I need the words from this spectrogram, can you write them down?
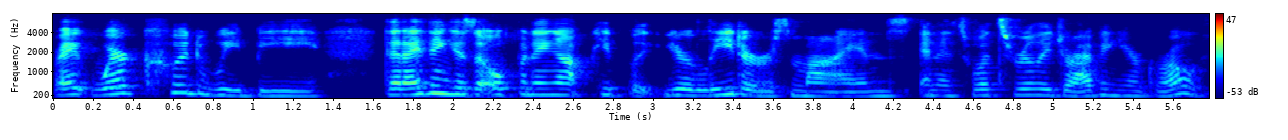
right? Where could we be that I think is opening up people, your leaders' minds, and it's what's really driving your growth.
